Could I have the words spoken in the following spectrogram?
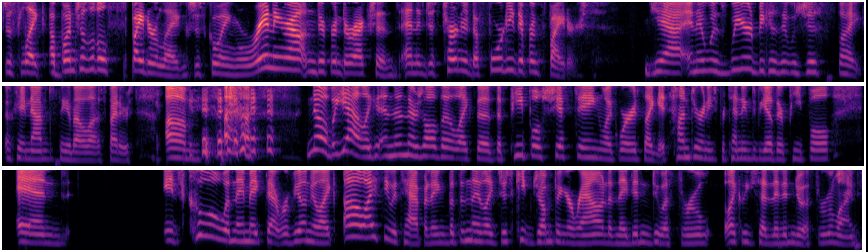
Just like a bunch of little spider legs just going running around in different directions. And it just turned into 40 different spiders. Yeah, and it was weird because it was just like okay, now I'm just thinking about a lot of spiders. Um no, but yeah, like and then there's all the like the the people shifting like where it's like it's Hunter and he's pretending to be other people and it's cool when they make that reveal and you're like, "Oh, I see what's happening." But then they like just keep jumping around and they didn't do a through like you said they didn't do a through line.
